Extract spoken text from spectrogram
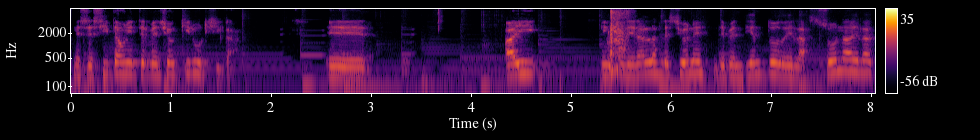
necesita una intervención quirúrgica. Eh, hay en general las lesiones dependiendo de la zona de la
